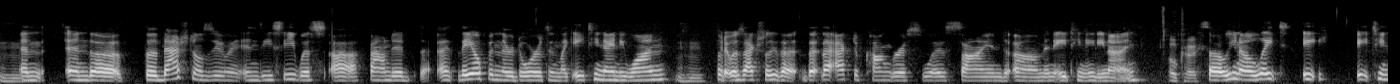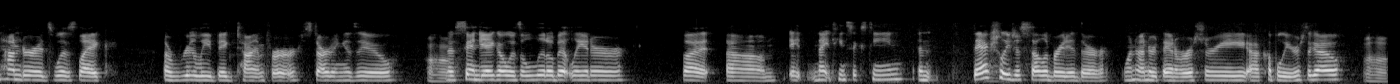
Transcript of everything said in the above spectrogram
Mm-hmm. And and the the National Zoo in DC was uh, founded. Uh, they opened their doors in like 1891, Mm-hmm. but it was actually the, the the Act of Congress was signed um, in 1889. Okay. So you know, late eight, 1800s was like a really big time for starting a zoo. Uh-huh. Now, San Diego was a little bit later, but um, it, 1916, and they actually just celebrated their 100th anniversary a couple years ago, Uh huh.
